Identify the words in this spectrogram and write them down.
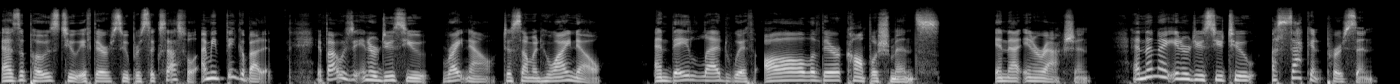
as opposed to if they're super successful. I mean, think about it. If I was to introduce you right now to someone who I know and they led with all of their accomplishments in that interaction, and then I introduce you to a second person.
